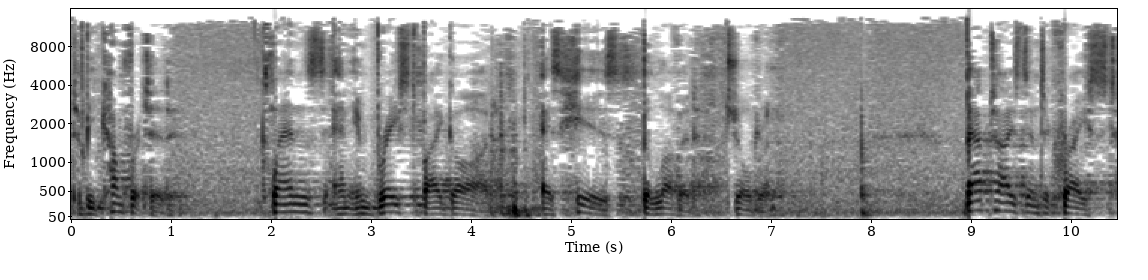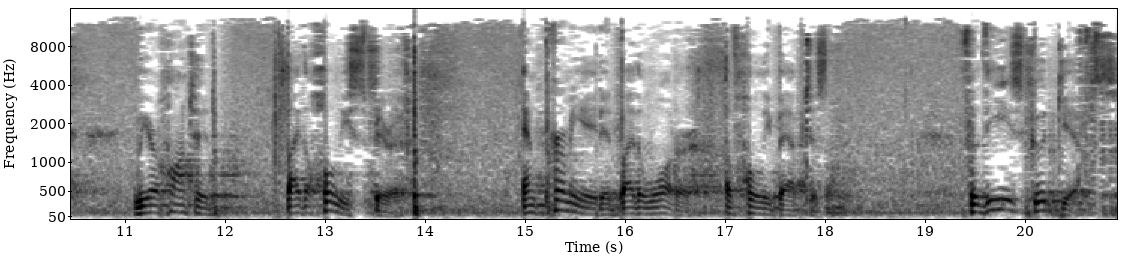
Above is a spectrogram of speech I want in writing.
to be comforted cleansed and embraced by God as His beloved children. Baptized into Christ, we are haunted by the Holy Spirit and permeated by the water of holy baptism. For these good gifts,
